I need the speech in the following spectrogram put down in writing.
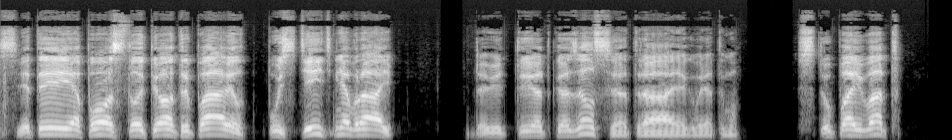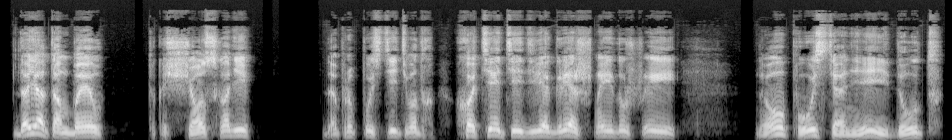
«Святые апостолы Петр и Павел, пустить меня в рай!» «Да ведь ты отказался от рая», — говорят ему. «Ступай в ад! Да я там был, так еще сходи! Да пропустить вот хоть эти две грешные души!» «Ну, пусть они идут»,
